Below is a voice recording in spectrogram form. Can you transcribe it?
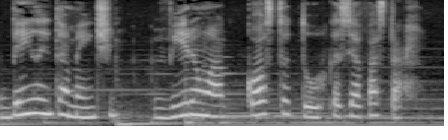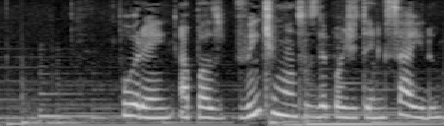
Bem lentamente, viram a costa turca se afastar. Porém, após 20 minutos depois de terem saído,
